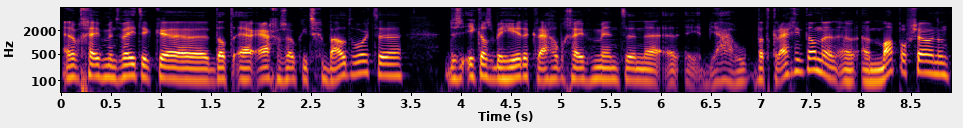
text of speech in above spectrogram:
en op een gegeven moment weet ik eh, dat er ergens ook iets gebouwd wordt. eh. dus ik als beheerder krijg op een gegeven moment een, ja, hoe, wat krijg ik dan? Een, een, map of zo. En,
